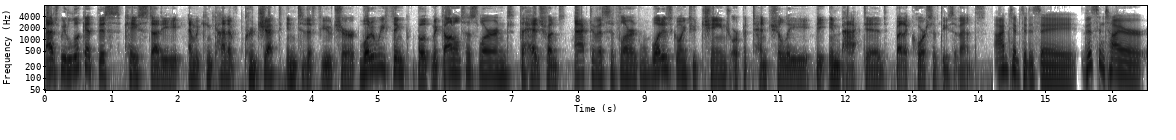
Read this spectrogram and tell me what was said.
As we look at this case study and we can kind of project into the future, what do we think both McDonald's has learned, the hedge fund activists have learned? What is going to change or potentially be impacted by the course of these events? I'm tempted to say this entire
